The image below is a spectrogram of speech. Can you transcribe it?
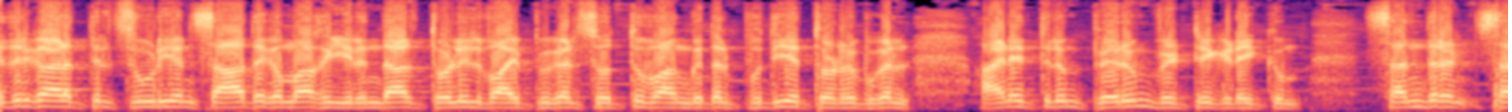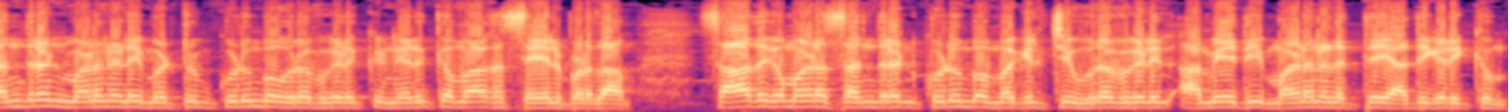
எதிர்காலத்தில் சூரியன் சாதகமாக இருந்தால் தொழில் வாய்ப்புகள் சொத்து வாங்குதல் புதிய தொடர்புகள் அனைத்திலும் பெரும் வெற்றி கிடைக்கும். சந்திரன். சந்திரன் மனநிலை மற்றும் குடும்ப உறவுகளுக்கு நெருக்கமாக செயல்படலாம். சாதகமான சந்திரன் குடும்ப மகிழ்ச்சி உறவுகளில் அமைதி மனநலத்தை அதிகரிக்கும்.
